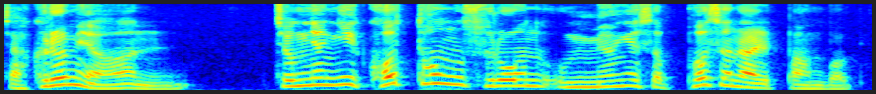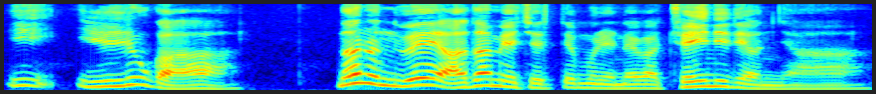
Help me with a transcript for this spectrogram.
자, 그러면 정녕 이 고통스러운 운명에서 벗어날 방법, 이 인류가 나는 왜 아담의 죄 때문에 내가 죄인이 되었냐.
